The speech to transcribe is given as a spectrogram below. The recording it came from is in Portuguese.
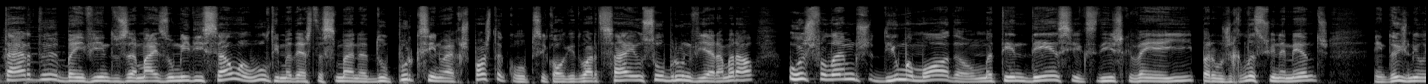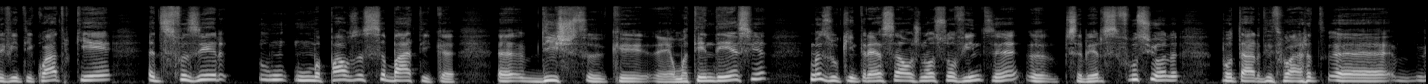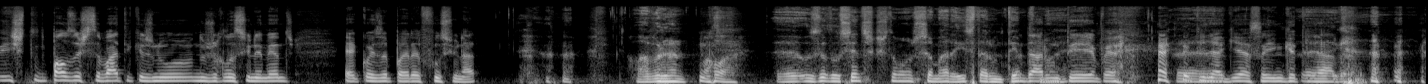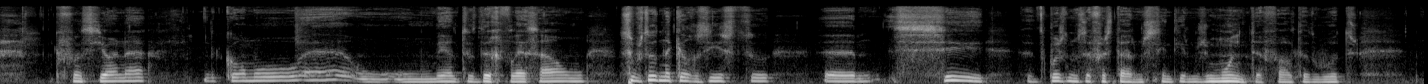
Boa tarde, bem-vindos a mais uma edição, a última desta semana do Porque Sim Não é Resposta, com o psicólogo Eduardo Sá. Eu sou o Bruno Vieira Amaral. Hoje falamos de uma moda, uma tendência que se diz que vem aí para os relacionamentos em 2024, que é a de se fazer um, uma pausa sabática. Uh, Diz-se que é uma tendência, mas o que interessa aos nossos ouvintes é uh, saber se funciona. Boa tarde, Eduardo. Uh, isto de pausas sabáticas no, nos relacionamentos é coisa para funcionar? Olá, Bruno. Olá. Uh, os adolescentes costumam chamar a isso dar um tempo. Dar um é? tempo, é. Eu tinha aqui essa engatilhada. que funciona como um momento de reflexão, sobretudo naquele registro, se depois de nos afastarmos, sentirmos muita falta do outro,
